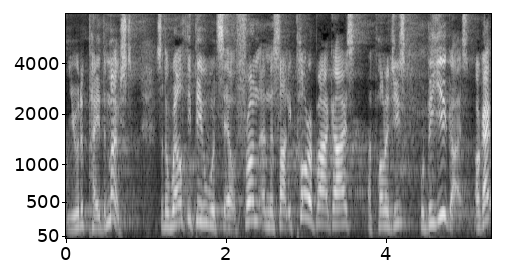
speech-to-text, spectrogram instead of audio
you would have paid the most. So the wealthy people would sit up front, and the slightly poorer guys, apologies, would be you guys, okay?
